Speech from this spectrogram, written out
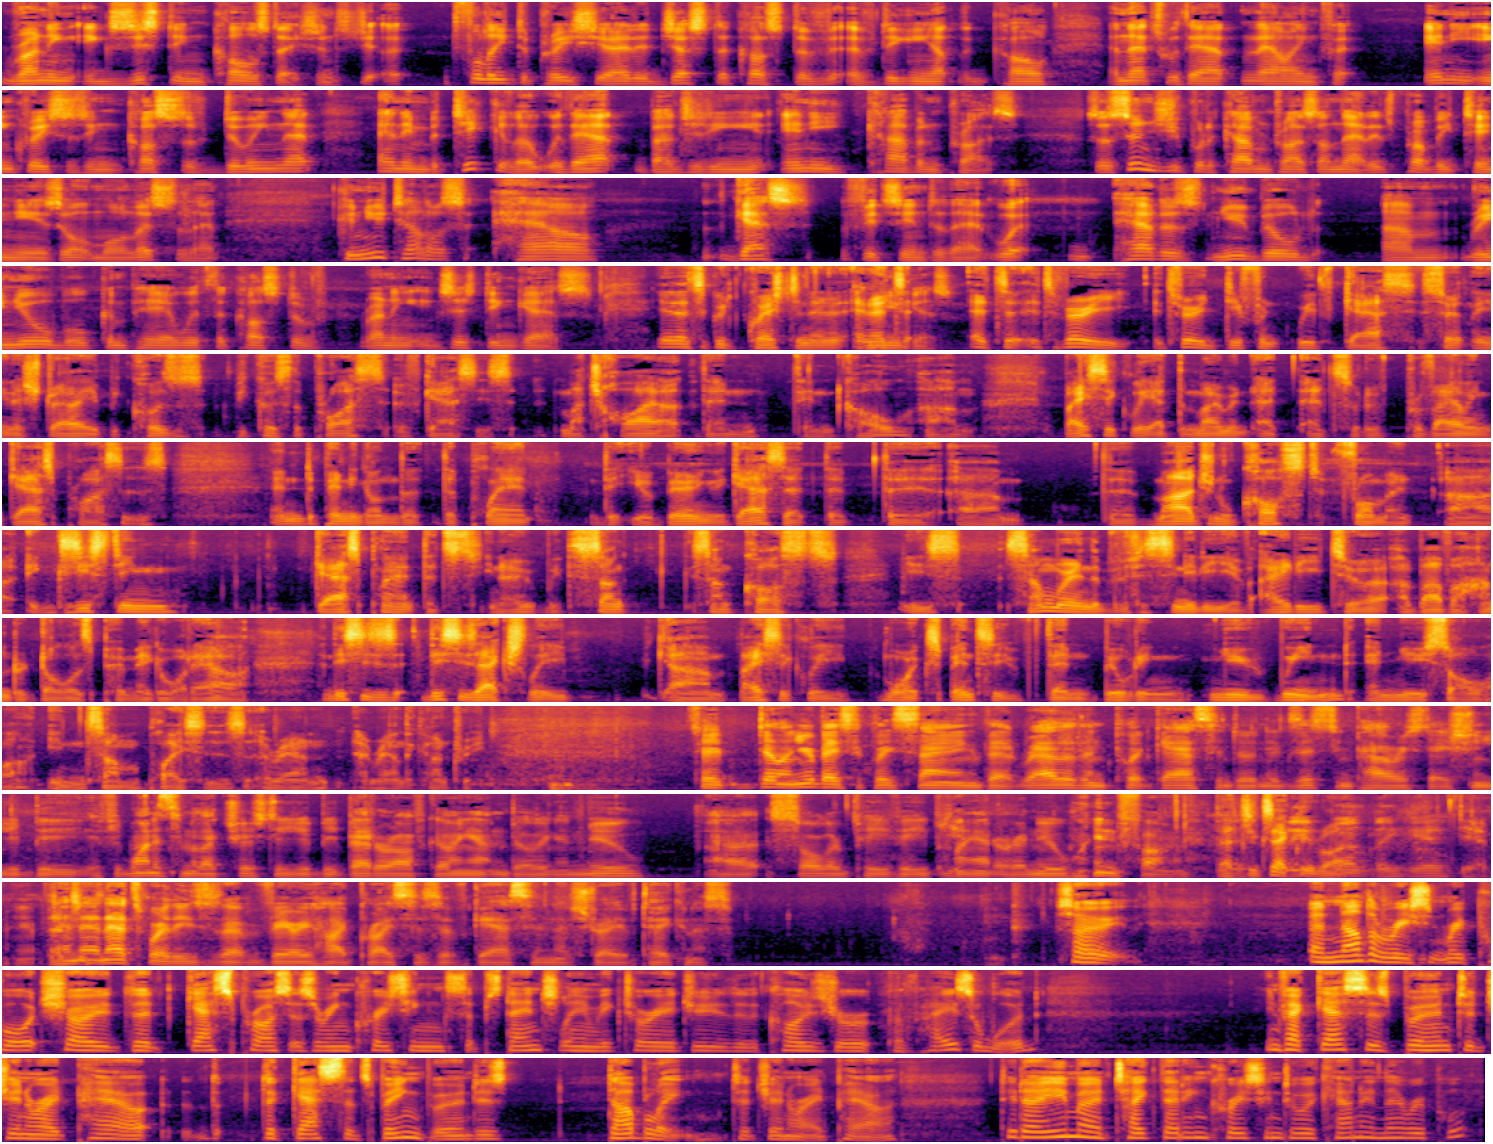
running existing coal stations, uh, fully depreciated, just the cost of, of digging up the coal, and that's without allowing for any increases in costs of doing that, and in particular without budgeting any carbon price. So as soon as you put a carbon price on that, it's probably 10 years or more or less than that. Can you tell us how gas fits into that? How does new build um, renewable compare with the cost of running existing gas? Yeah, that's a good question, and, and it's, it's, a, it's very it's very different with gas, certainly in Australia, because because the price of gas is much higher than than coal. Um, basically, at the moment, at, at sort of prevailing gas prices, and depending on the, the plant that you're burning the gas at, the the um, the marginal cost from an uh, existing gas plant that's you know with sunk sunk costs is somewhere in the vicinity of 80 to above $100 per megawatt hour. And this is this is actually um, basically more expensive than building new wind and new solar in some places around around the country. So, Dylan, you're basically saying that rather than put gas into an existing power station, you'd be, if you wanted some electricity, you'd be better off going out and building a new uh, solar PV plant yeah. or a new wind farm. That's, that's exactly right. Bluntly, yeah. yeah. yeah. That's and, ex- and, that's where these uh, very high prices of gas in Australia have taken us. So, another recent report showed that gas prices are increasing substantially in Victoria due to the closure of Hazelwood. In fact, gas is burned to generate power. The gas that's being burned is doubling to generate power. Did AEMO take that increase into account in their report?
